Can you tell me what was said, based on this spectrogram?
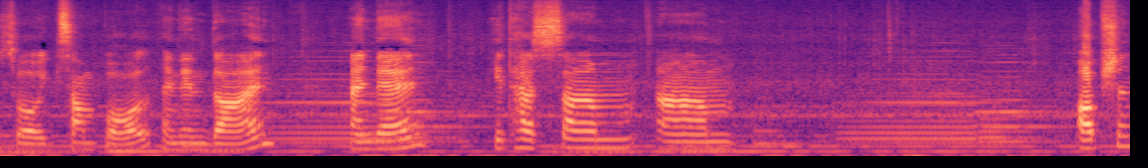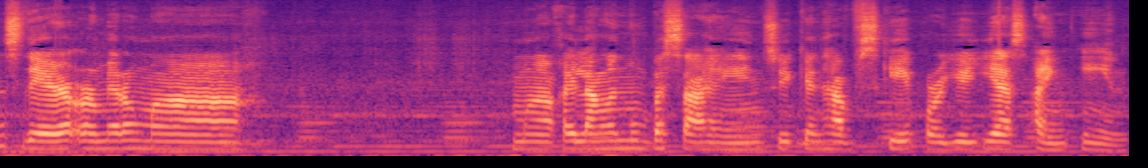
so example, and then done, and then it has some um, options there or merong mga mga kailangan mong basahin. So you can have skip or you, yes I'm in.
